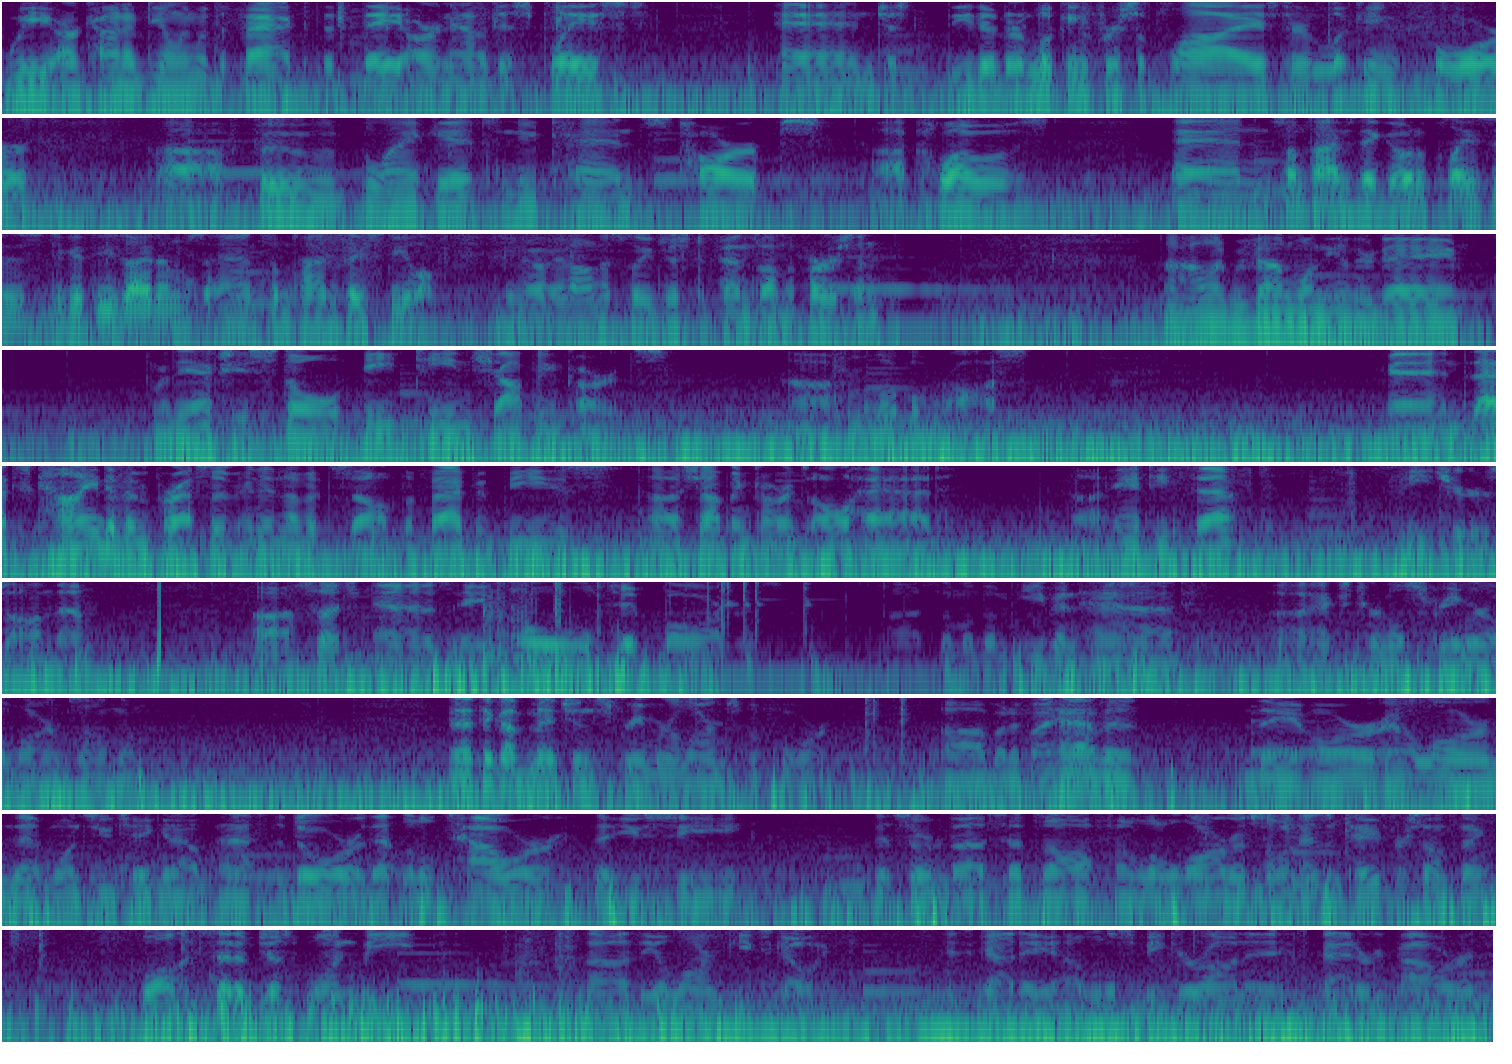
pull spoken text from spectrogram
we are kind of dealing with the fact that they are now displaced and just either they're looking for supplies, they're looking for uh, food, blankets, new tents, tarps, uh, clothes and sometimes they go to places to get these items and sometimes they steal them you know it honestly just depends on the person. Uh, like we found one the other day where they actually stole 18 shopping carts uh, from a local ross. And that's kind of impressive in and of itself the fact that these uh, shopping carts all had uh, anti-theft features on them uh, such as a pole tip bar some of them even had uh, external screamer alarms on them. And I think I've mentioned screamer alarms before, uh, but if I haven't, they are an alarm that once you take it out past the door, that little tower that you see that sort of uh, sets off an little alarm if someone hasn't paid for something. Well, instead of just one beep, uh, the alarm keeps going. It's got a, a, little speaker on it, it's battery powered,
